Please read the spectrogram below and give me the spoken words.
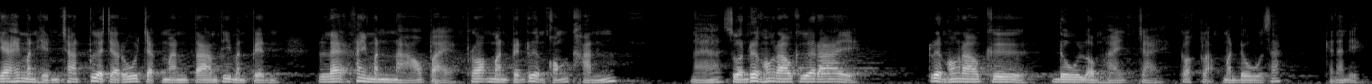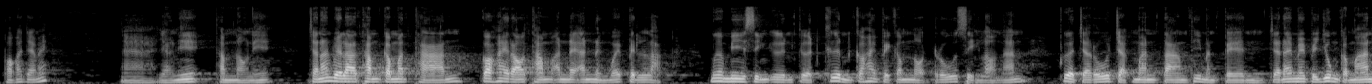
แยกให้มันเห็นชัดเพื่อจะรู้จักมันตามที่มันเป็น และให้มันหนาวไป เพราะมันเป็นเรื่องของขัน นะส่วนเรื่องของเราคืออะไร เรื่องของเราคือ ดูลมหายใจ ก็กลับมาดูสักแค่นั้นเองพอเข้าใจไหมอ่าอย่างนี้ทำนองนี้ ฉะนั้นเวลาทำกรรมฐานก็ให้เราทำอันใดอันหนึ่งไว้เป็นหลัก เมื่อมีสิ่งอื่นเกิดขึ้นก็ให้ไปกำหนดรู้สิ่งเหล่านั้น เพื่อจะรู้จักมันตามที่มันเป็น จะได้ไม่ไปยุ่งกับมัน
